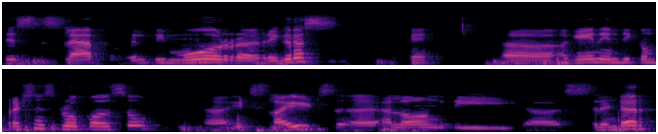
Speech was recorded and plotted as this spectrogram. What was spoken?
this slap will be more uh, rigorous. Okay. Uh, again, in the compression stroke also, uh, it slides along the cylinder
